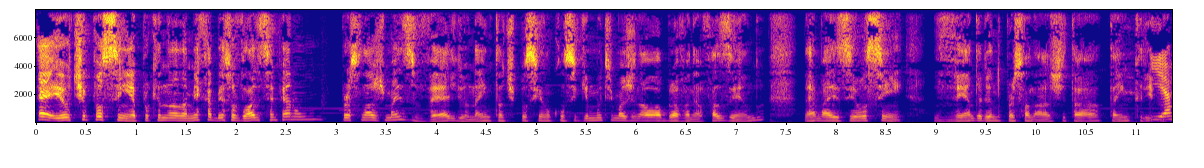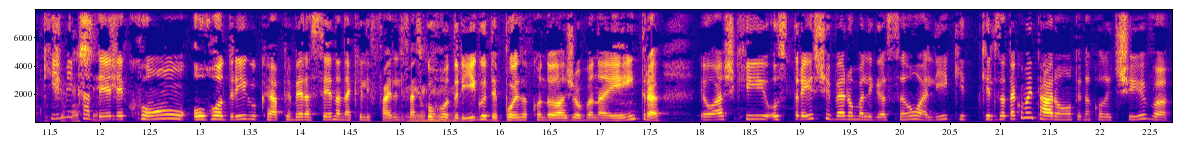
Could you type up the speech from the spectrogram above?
É, eu, tipo assim, é porque na, minha cabeça o Vlad sempre era um personagem mais velho, né? Então, tipo assim, eu não conseguia muito imaginar o Abravanel fazendo, né? Mas eu, assim, vendo ele no personagem, tá, tá incrível. E a química bastante. dele é com o Rodrigo, que é a primeira cena né, que ele faz, ele faz Uhum. com o Rodrigo, e depois quando a Giovanna entra, eu acho que os três tiveram uma ligação ali, que, que eles até comentaram ontem na coletiva.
